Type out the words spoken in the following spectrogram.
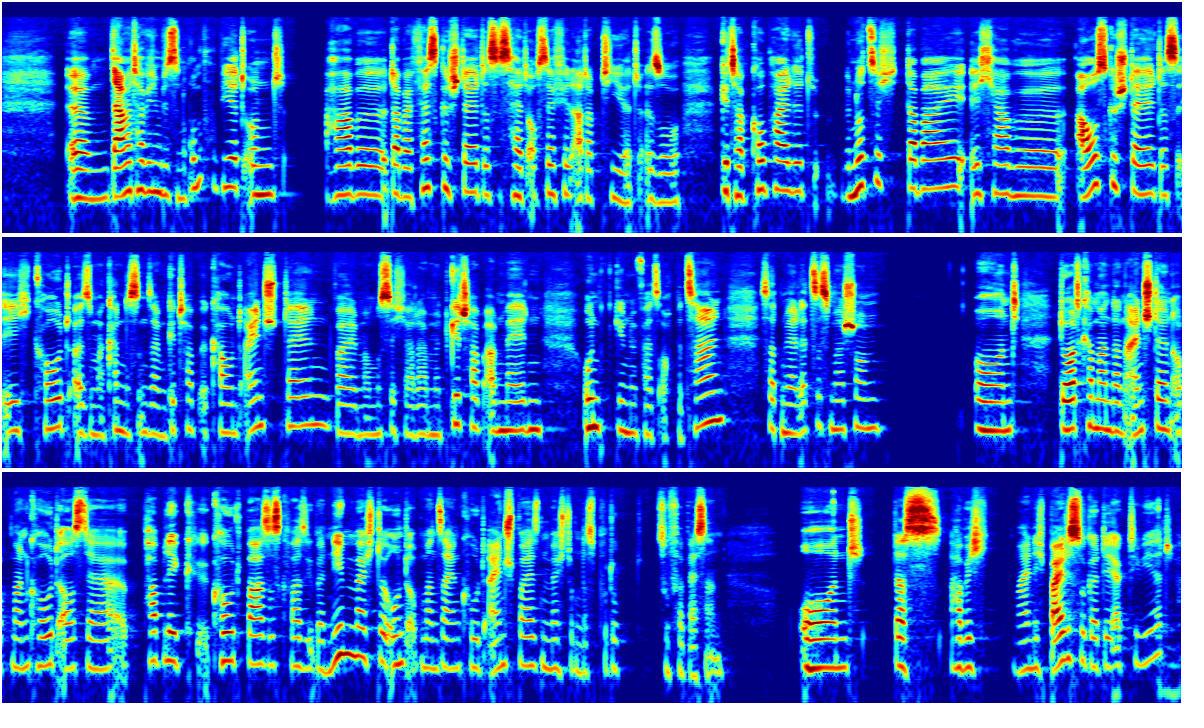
Ähm, damit habe ich ein bisschen rumprobiert und habe dabei festgestellt, dass es halt auch sehr viel adaptiert. Also GitHub Copilot benutze ich dabei. Ich habe ausgestellt, dass ich Code, also man kann das in seinem GitHub-Account einstellen, weil man muss sich ja da mit GitHub anmelden und gegebenenfalls auch bezahlen. Das hatten wir letztes Mal schon. Und dort kann man dann einstellen, ob man Code aus der Public Code Basis quasi übernehmen möchte und ob man seinen Code einspeisen möchte, um das Produkt zu verbessern. Und das habe ich, meine ich, beides sogar deaktiviert.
